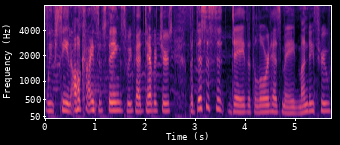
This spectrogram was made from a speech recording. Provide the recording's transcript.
We've seen all kinds of things. We've had temperatures, but this is the day that the Lord has made, Monday through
